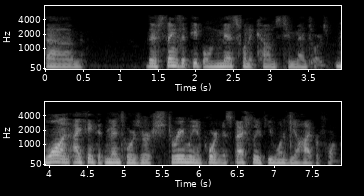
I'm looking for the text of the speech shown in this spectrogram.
um, there's things that people miss when it comes to mentors. One, I think that mentors are extremely important, especially if you want to be a high performer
